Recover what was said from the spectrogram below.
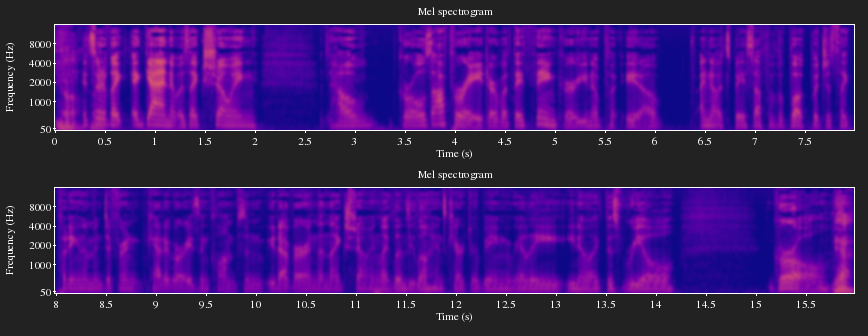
No, it's no. sort of like again, it was like showing how girls operate or what they think or you know put you know. I know it's based off of a book, but just like putting them in different categories and clumps and whatever, and then like showing like Lindsay Lohan's character being really, you know, like this real girl Yeah.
